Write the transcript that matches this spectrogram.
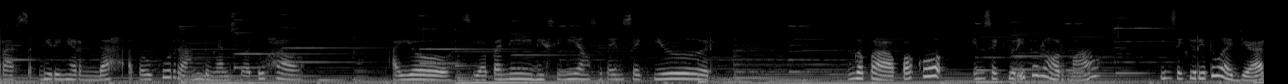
ngerasa dirinya rendah atau kurang dengan suatu hal. Ayo, siapa nih di sini yang suka insecure? Nggak apa-apa kok, insecure itu normal. Insecure itu wajar.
